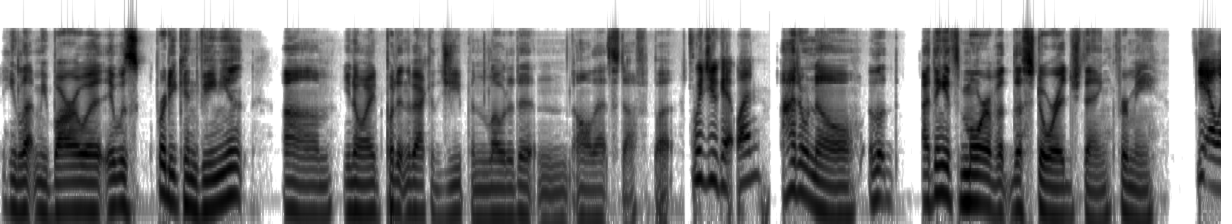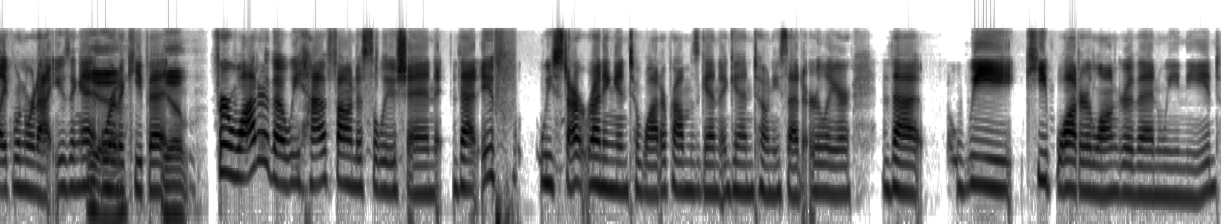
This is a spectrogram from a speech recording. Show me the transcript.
He let me borrow it. It was pretty convenient. Um, you know, I put it in the back of the Jeep and loaded it and all that stuff. But Would you get one? I don't know. I think it's more of a, the storage thing for me. Yeah, like when we're not using it, Yeah. where to keep it. Yep. For water, though, we have found a solution that if we start running into water problems again, again, Tony said earlier that we keep water longer than we need.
